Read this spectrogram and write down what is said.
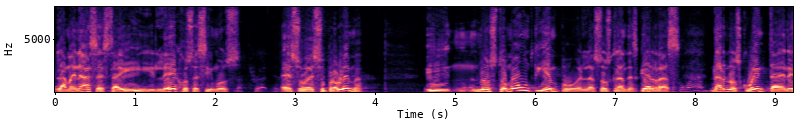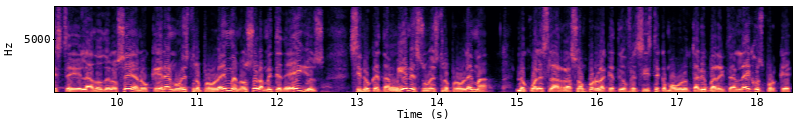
la amenaza está ahí lejos, decimos, eso es su problema. Y nos tomó un tiempo en las dos grandes guerras darnos cuenta en este lado del océano que era nuestro problema, no solamente de ellos, sino que también es nuestro problema, lo cual es la razón por la que te ofreciste como voluntario para ir tan lejos, porque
